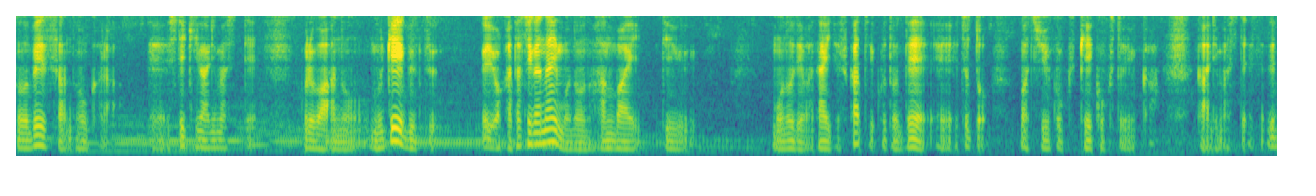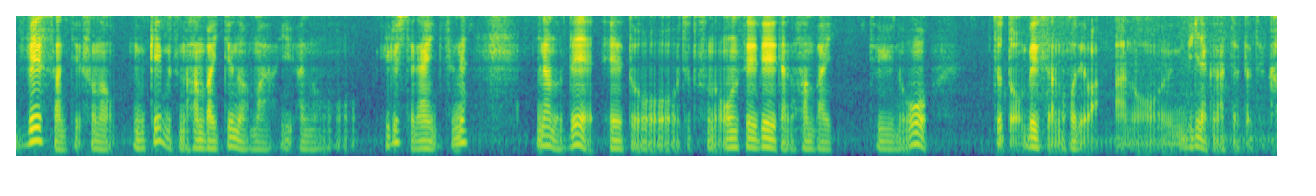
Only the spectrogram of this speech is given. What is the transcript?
そのベースさんの方から、え指摘がありましてこれはあの無形物要は形がないものの販売っていうものではないですかということで、えー、ちょっと、まあ、忠告警告というかがありましてですねでベースさんっていうその無形物の販売っていうのは、まあ、あの許してないんですね。なので、えーと、ちょっとその音声データの販売っていうのをちょっとベースさんの方ではあのできなくなっちゃったというか、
